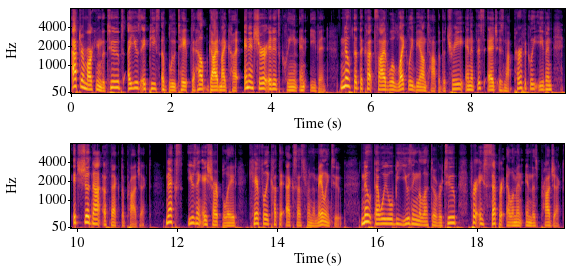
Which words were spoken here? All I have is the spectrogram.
After marking the tubes, I use a piece of blue tape to help guide my cut and ensure it is clean and even. Note that the cut side will likely be on top of the tree, and if this edge is not perfectly even, it should not affect the project. Next, using a sharp blade, carefully cut the excess from the mailing tube. Note that we will be using the leftover tube for a separate element in this project.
